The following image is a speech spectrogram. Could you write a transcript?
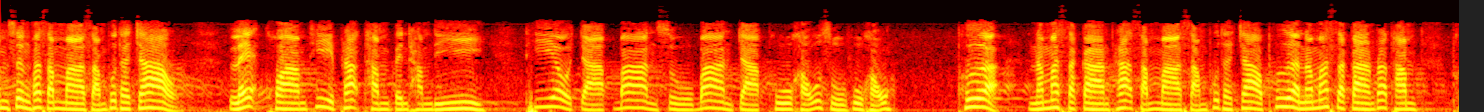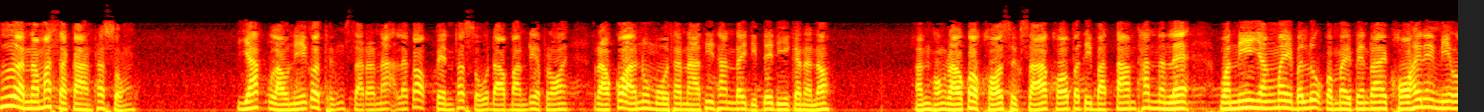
ม ซึ่งพระสัมมาสัมพุทธเจ้า และความที่พระธรรมเป็นธรรมดี เที่ยวจากบ้านสู่บ้านจากภูเขาสู่ภูเขา เพื่อนมัสการพระสัมมาสัมพุทธเจ้า เพื่อนมัสการพระธรรม เพื่อนมัสการพระสงฆ์ ยักษ์เหล่านี้ก็ถึงสารณะ แล้วก็เป็นพระโสดาบันเรียบร้อย เราก็อนุโมทนาที่ท่านได้ดิบได้ดีกันนะเนาะอันของเราก็ขอศึกษาขอปฏิบัติตามท่านนั่นแหละ วันนี้ยังไม่บรรลุก็ไม่เป็นไรขอให้ได้มีโอ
